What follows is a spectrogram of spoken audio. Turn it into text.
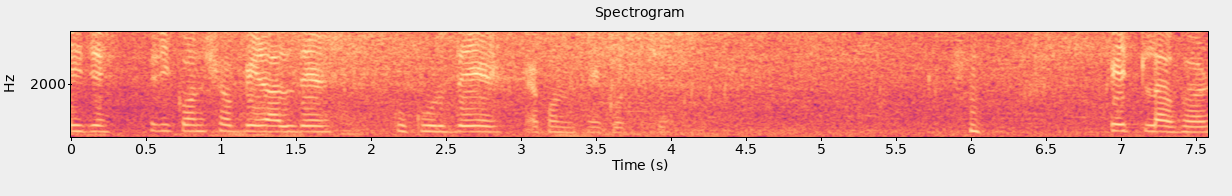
এই যে, রিকন সব বিড়ালদের, কুকুরদের এখন এ করছে। পেট লাভার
